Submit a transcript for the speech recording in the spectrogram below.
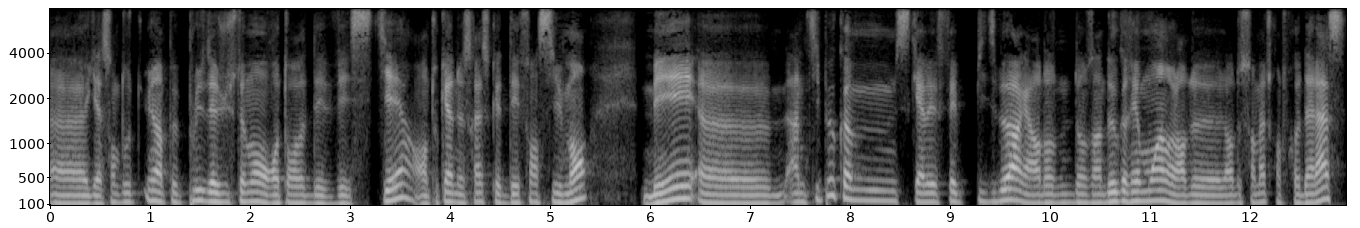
Euh, il y a sans doute eu un peu plus d'ajustements au retour des vestiaires, en tout cas, ne serait-ce que défensivement. Mais euh, un petit peu comme ce qu'avait fait Pittsburgh, alors dans, dans un degré moindre lors de, lors de son match contre Dallas,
